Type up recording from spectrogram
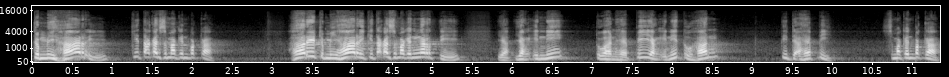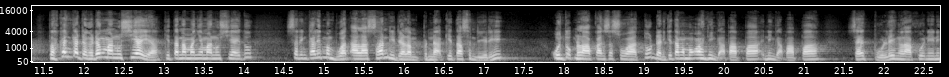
demi hari kita akan semakin peka. Hari demi hari kita akan semakin ngerti, ya, yang ini Tuhan happy, yang ini Tuhan tidak happy semakin peka. Bahkan kadang-kadang manusia ya, kita namanya manusia itu sering kali membuat alasan di dalam benak kita sendiri untuk melakukan sesuatu dan kita ngomong, oh ini nggak apa-apa, ini nggak apa-apa, saya boleh ngelakuin ini.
